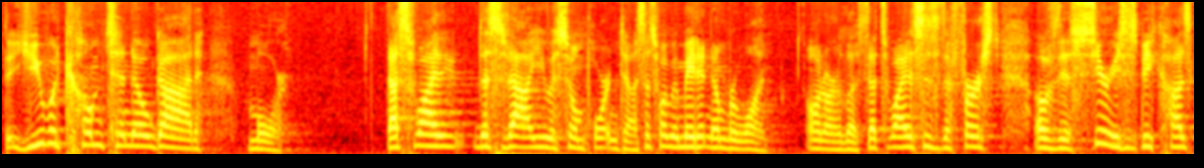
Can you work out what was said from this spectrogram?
that you would come to know God more. That's why this value is so important to us. That's why we made it number one on our list. That's why this is the first of this series, is because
